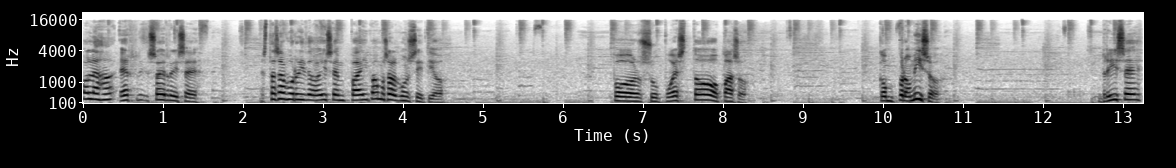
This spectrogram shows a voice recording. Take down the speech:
Hola, soy Rise. ¿Estás aburrido hoy, Senpai? Vamos a algún sitio. Por supuesto, paso. Compromiso. Rise,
